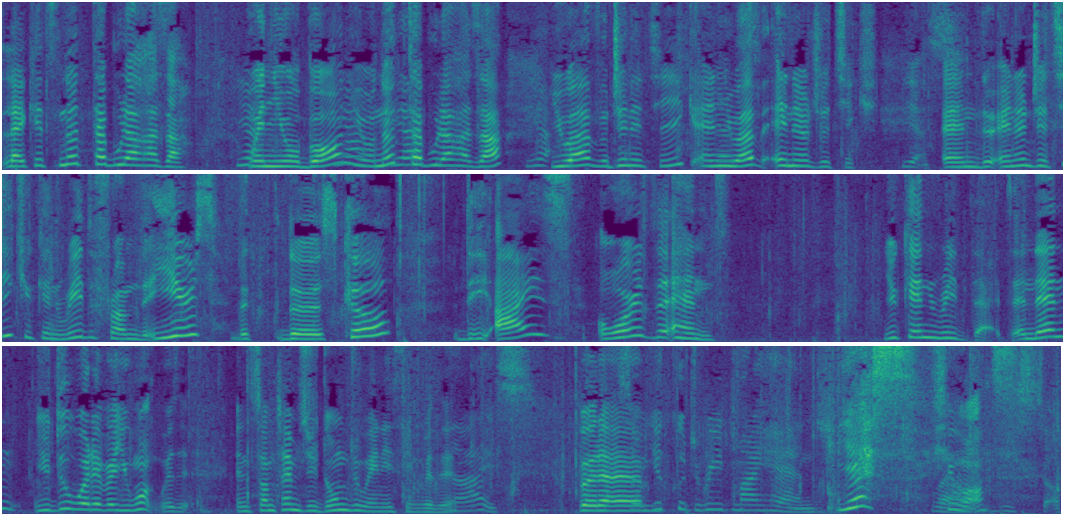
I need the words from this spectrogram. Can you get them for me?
like it's not tabula rasa. Yeah. When you're born, Yeah, you're not tabula rasa. You have a genetic and you have energetic. Yes. And the energetic you can read from the ears, the, the skull, the eyes, or the hand. You can read that. And then you do whatever you want with it. And sometimes you don't do anything with it. nice. But um, so you could read my hand. yes, if you Well, want. you stop.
